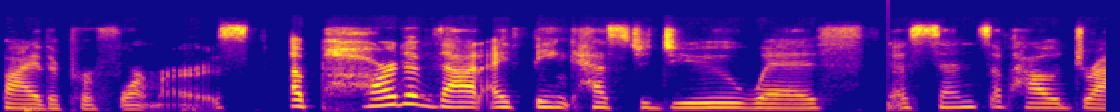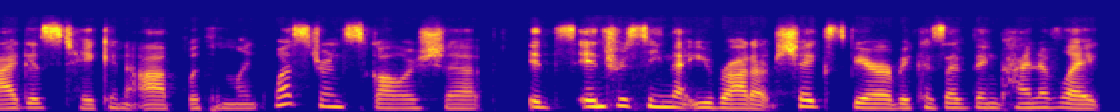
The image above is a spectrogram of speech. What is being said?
by the performers. A part of that, I think, has to do with a sense of how drag is taken up within like Western scholarship. It's interesting that you brought up Shakespeare because I've been kind of like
